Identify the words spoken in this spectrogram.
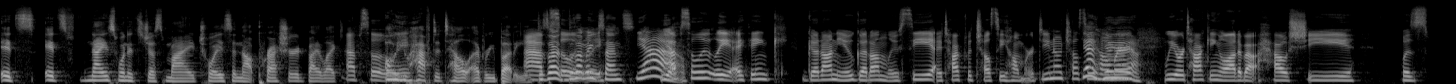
it's it's nice when it's just my choice and not pressured by like, absolutely. oh, you have to tell everybody. Does that does that make sense? Yeah, absolutely. I think good on you, good on Lucy. I talked with Chelsea Homer. Do you know Chelsea Yeah, yeah, yeah, Homer? yeah. We were talking a lot about how she was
